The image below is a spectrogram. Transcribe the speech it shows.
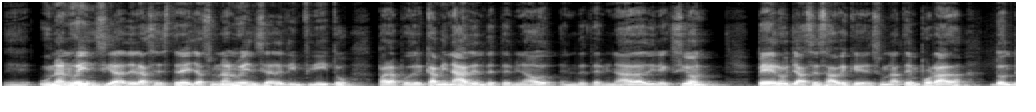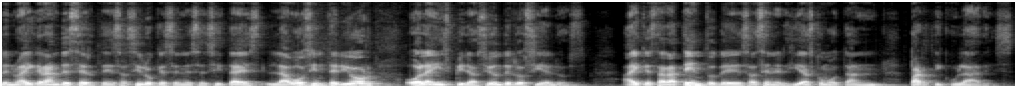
eh, una anuencia de las estrellas, una anuencia del infinito para poder caminar en, determinado, en determinada dirección. Pero ya se sabe que es una temporada donde no hay grandes certezas y lo que se necesita es la voz interior o la inspiración de los cielos. Hay que estar atentos de esas energías como tan particulares.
